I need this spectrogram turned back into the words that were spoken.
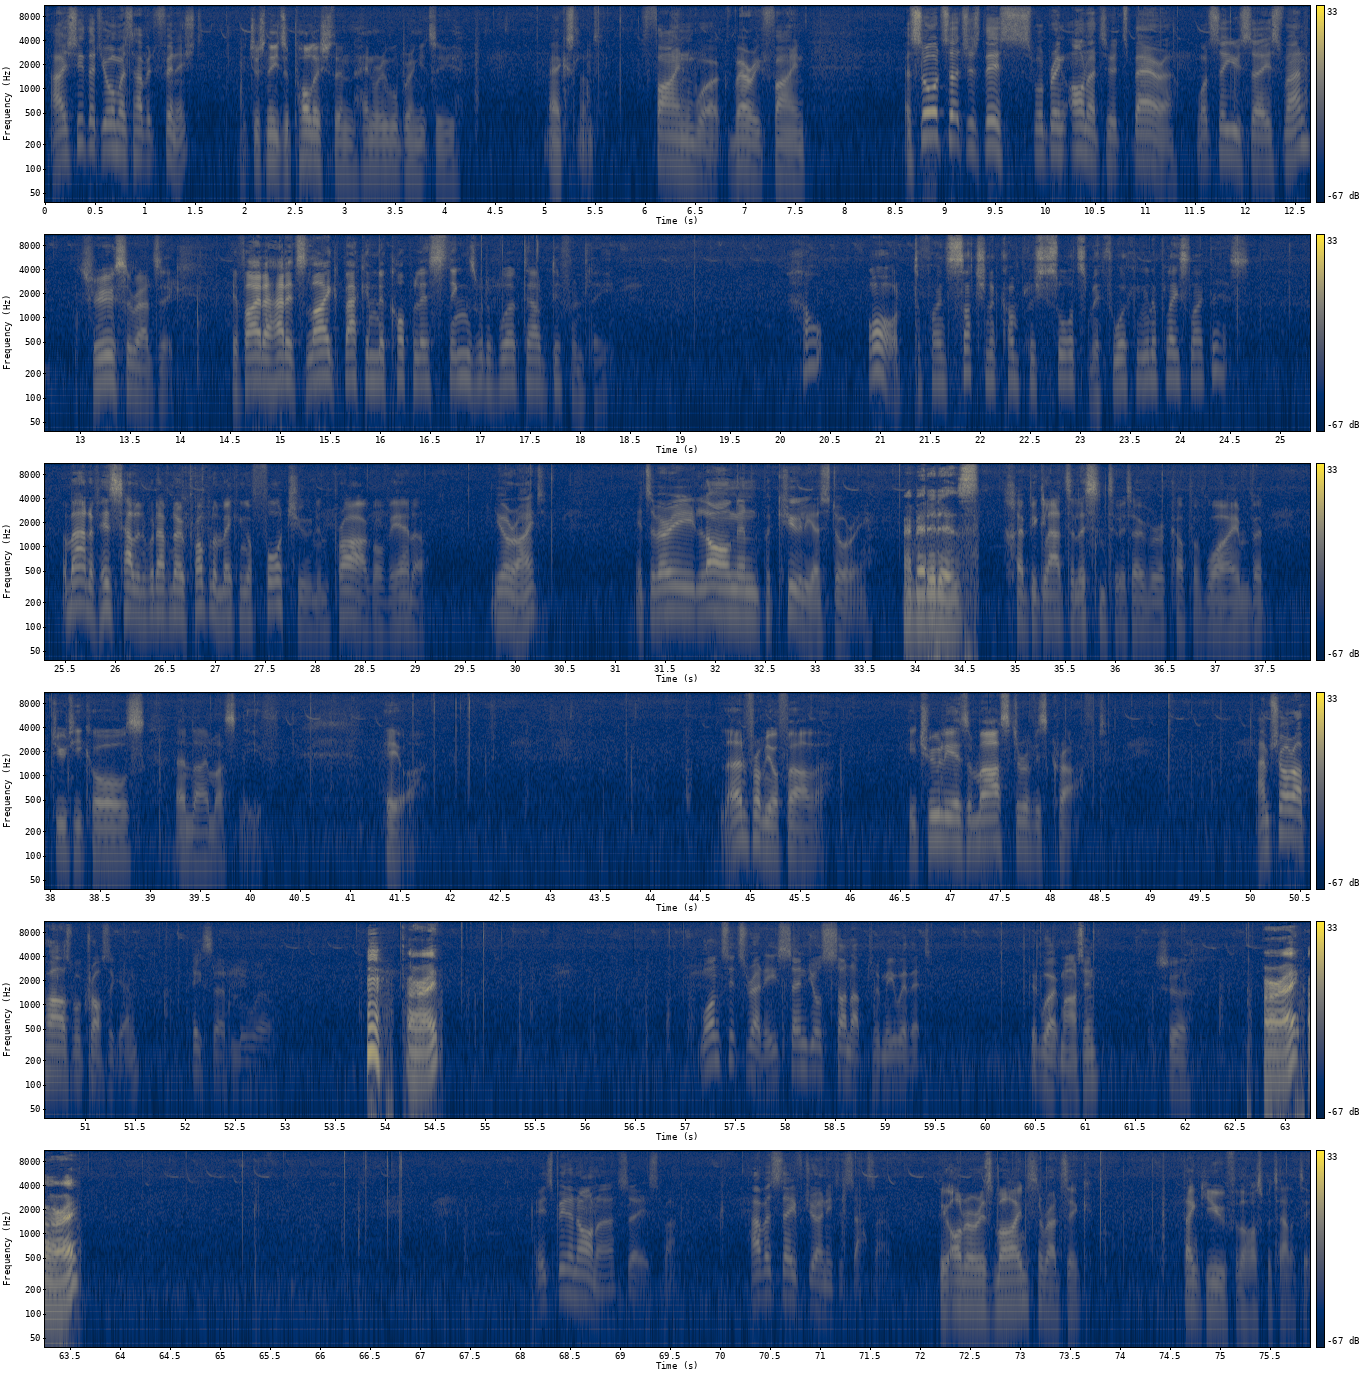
I see that you almost have it finished. It just needs a polish, then Henry will bring it to you. Excellent. Fine work, very fine. A sword such as this will bring honor to its bearer. What say you, say, Svan? True, Sir Radzig. If I'd have had its like back in Nicopolis, things would have worked out differently. How odd to find such an accomplished swordsmith working in a place like this. A man of his talent would have no problem making a fortune in Prague or Vienna. You're right. It's a very long and peculiar story. I bet it is. I'd be glad to listen to it over a cup of wine, but duty calls, and I must leave. Here you are. Learn from your father. He truly is a master of his craft. I'm sure our paths will cross again. They certainly will. Hmm. All right. Once it's ready, send your son up to me with it. Good work, Martin. Sure. All right. All right. It's been an honor, Sir Ispan. Have a safe journey to Sasau. The honor is mine, Sir Radzig. Thank you for the hospitality.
